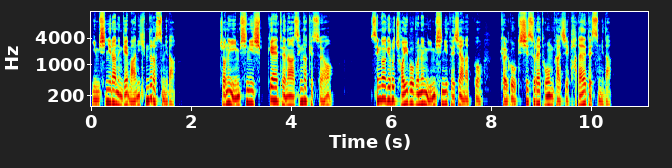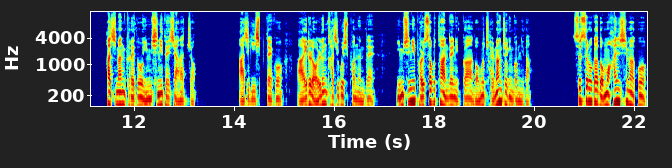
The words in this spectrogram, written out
임신이라는 게 많이 힘들었습니다. 저는 임신이 쉽게 되나 생각했어요. 생각외로 저희 부부는 임신이 되지 않았고 결국 시술의 도움까지 받아야 됐습니다. 하지만 그래도 임신이 되지 않았죠. 아직 20대고 아이를 얼른 가지고 싶었는데 임신이 벌써부터 안 되니까 너무 절망적인 겁니다. 스스로가 너무 한심하고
